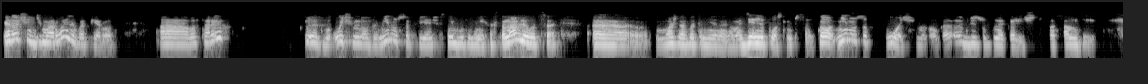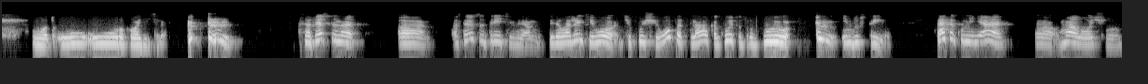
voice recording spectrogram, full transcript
Это очень геморройно, во-первых. А во-вторых, ну, как бы очень много минусов, я сейчас не буду на них останавливаться. Э, можно об этом, не знаю, там, отдельный пост написать. Но минусов очень много, э, безумное количество, на самом деле, вот, у, у руководителя. Соответственно, э, остается третий вариант – переложить его текущий опыт на какую-то другую индустрию. Так как у меня мало очень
